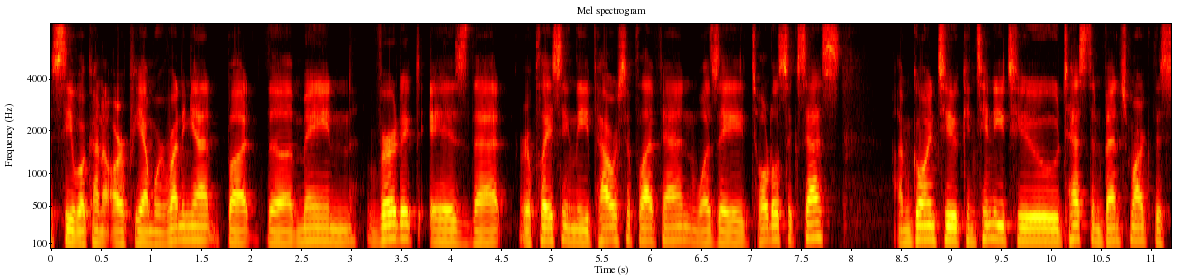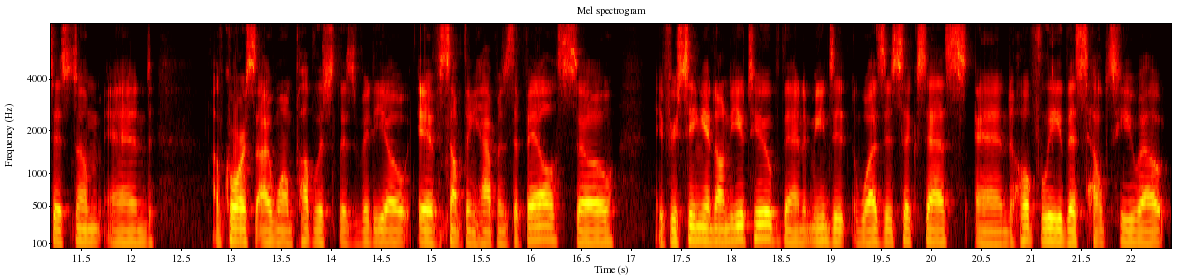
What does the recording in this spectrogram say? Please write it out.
see what kind of RPM we're running at, but the main verdict is that replacing the power supply fan was a total success. I'm going to continue to test and benchmark the system and of course I won't publish this video if something happens to fail, so if you're seeing it on YouTube, then it means it was a success, and hopefully this helps you out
